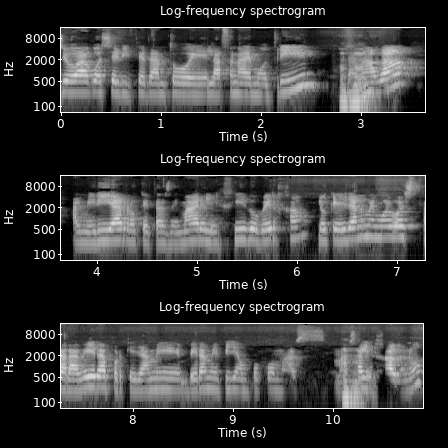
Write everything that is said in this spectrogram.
yo hago servicio tanto en la zona de Motril, Granada, Almería, Roquetas de Mar, Elegido, Berja. Lo que ya no me muevo es para Vera, porque ya me, Vera me pilla un poco más, más alejado, ¿no?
